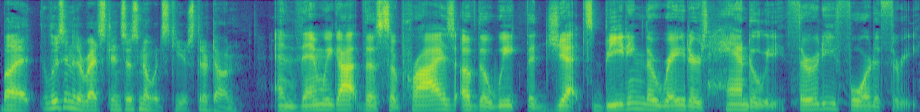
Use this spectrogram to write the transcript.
But losing to the Redskins, there's no excuse. They're done. And then we got the surprise of the week, the Jets beating the Raiders handily, 34 to 3.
